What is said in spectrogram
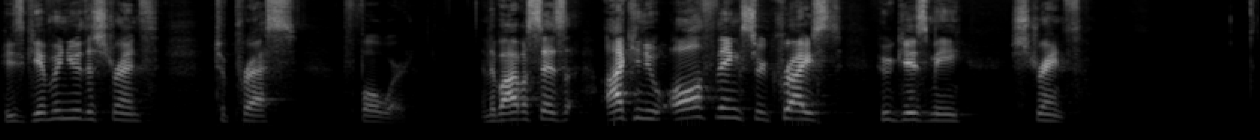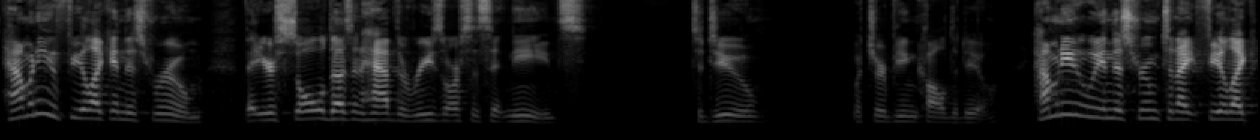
He's given you the strength to press forward. And the Bible says, I can do all things through Christ who gives me strength. How many of you feel like in this room that your soul doesn't have the resources it needs to do what you're being called to do? How many of you in this room tonight feel like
